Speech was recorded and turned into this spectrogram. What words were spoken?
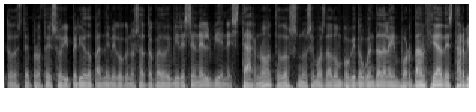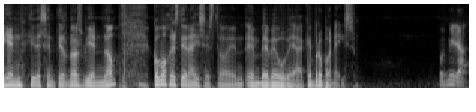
todo este proceso y periodo pandémico que nos ha tocado vivir, es en el bienestar, ¿no? Todos nos hemos dado un poquito cuenta de la importancia de estar bien y de sentirnos bien, ¿no? ¿Cómo gestionáis esto en, en BBVA? ¿Qué proponéis? Pues mira,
